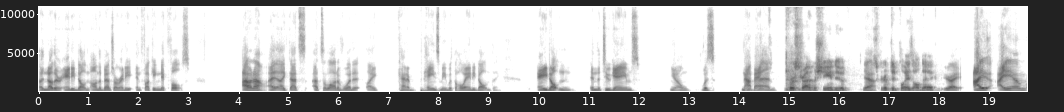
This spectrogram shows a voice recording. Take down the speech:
another Andy Dalton on the bench already and fucking Nick Foles. I don't know. I like that's that's a lot of what it like kind of pains me with the whole Andy Dalton thing. Andy Dalton in the two games, you know, was not bad. First drive machine, dude. Yeah. Scripted plays all day. You're right. I I am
